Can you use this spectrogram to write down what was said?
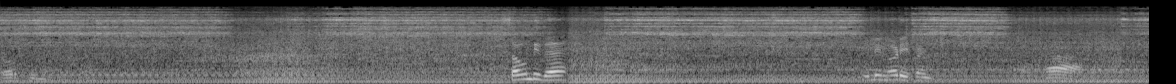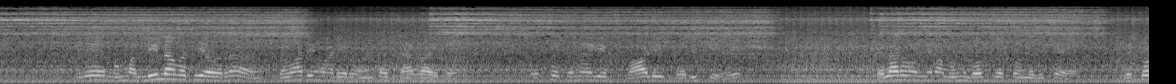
ತೋರಿಸ್ತೀನಿ. ಸೌಂಡ್ ಇದೆ. ಇಲ್ಲಿ ನೋಡಿ ಫ್ರೆಂಡ್ಸ್ ಹಾಂ. ಇದೇ ನಮ್ಮ ಲೀಲಾವತಿಯವರ ಸಮಾಧಿ ಮಾಡಿರುವಂಥ ಜಾಗ ಇದೆ. ಎಷ್ಟು ಚೆನ್ನಾಗಿ ಬಾಡಿ ಬದುಕಿ ಎಲ್ಲರೂ ಒಂದಿನ ಮುಂದೆ ಹೋಗಬೇಕು ಅನ್ನೋದಕ್ಕೆ ಎಷ್ಟೋ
